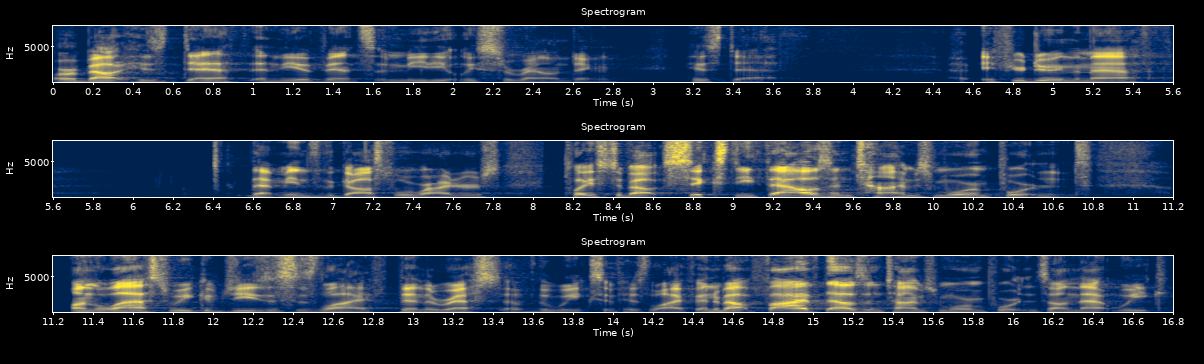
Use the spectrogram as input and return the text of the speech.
are about his death and the events immediately surrounding his death. If you're doing the math, that means the gospel writers placed about 60,000 times more important on the last week of Jesus' life than the rest of the weeks of his life, and about 5,000 times more importance on that week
